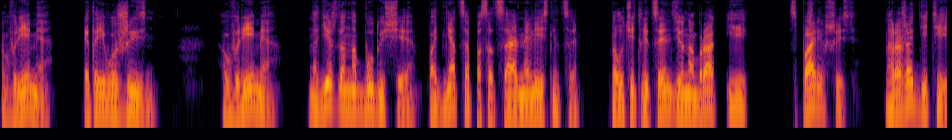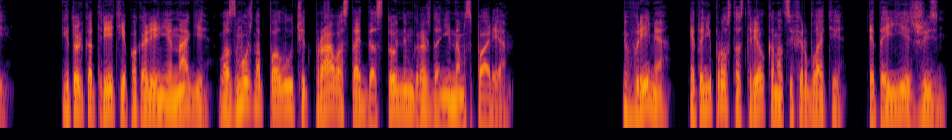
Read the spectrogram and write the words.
Время — это его жизнь. Время — надежда на будущее, подняться по социальной лестнице, получить лицензию на брак и, спарившись, нарожать детей. И только третье поколение Наги, возможно, получит право стать достойным гражданином Спария. Время — это не просто стрелка на циферблате, это и есть жизнь.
